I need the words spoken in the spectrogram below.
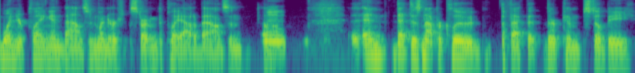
when you're playing in bounds and when you're starting to play out of bounds, and mm. and that does not preclude the fact that there can still be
